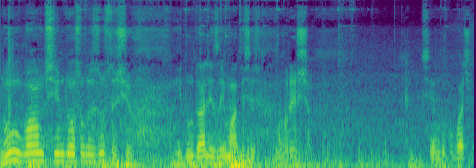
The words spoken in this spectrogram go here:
Ну, вам всім до особливих зустрічей. Йду далі займатися горищем. Всім до побачення.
